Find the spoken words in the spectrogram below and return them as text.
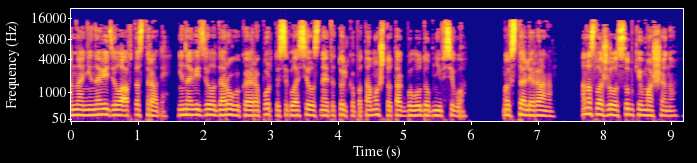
Она ненавидела автострады, ненавидела дорогу к аэропорту и согласилась на это только потому, что так было удобнее всего. Мы встали рано. Она сложила сумки в машину.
